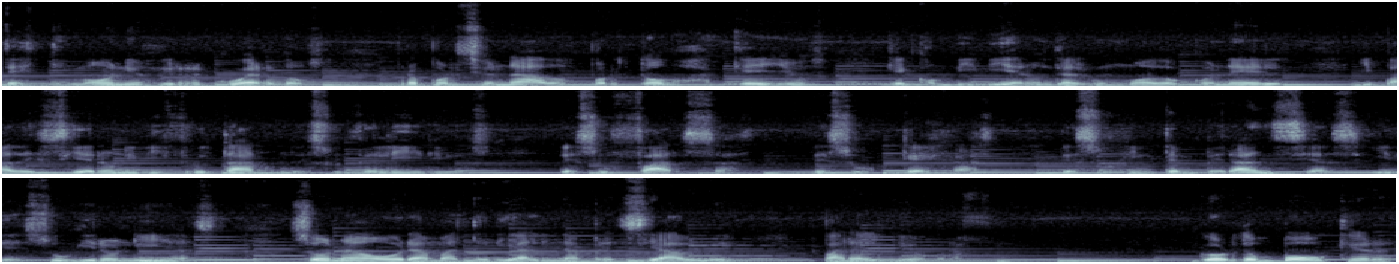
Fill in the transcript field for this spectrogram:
testimonios y recuerdos proporcionados por todos aquellos que convivieron de algún modo con él y padecieron y disfrutaron de sus delirios, de sus farsas, de sus quejas, de sus intemperancias y de sus ironías, son ahora material inapreciable para el biógrafo. Gordon Bowker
